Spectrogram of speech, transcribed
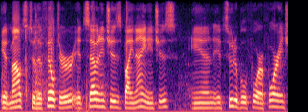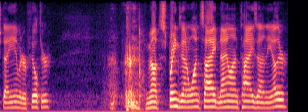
It mounts to the filter. It's 7 inches by 9 inches and it's suitable for a 4 inch diameter filter. you mount springs on one side, nylon ties on the other.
